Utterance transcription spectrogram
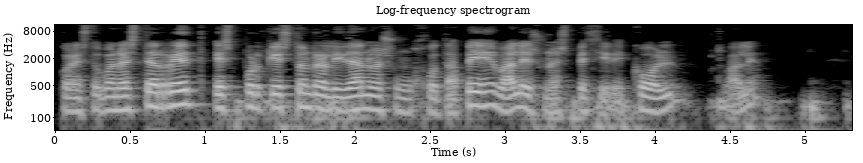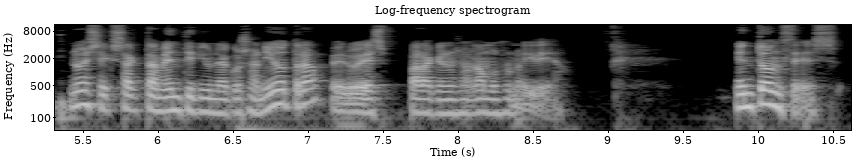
con esto. Bueno, este red es porque esto en realidad no es un JP, ¿vale? Es una especie de call, ¿vale? No es exactamente ni una cosa ni otra, pero es para que nos hagamos una idea. Entonces,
